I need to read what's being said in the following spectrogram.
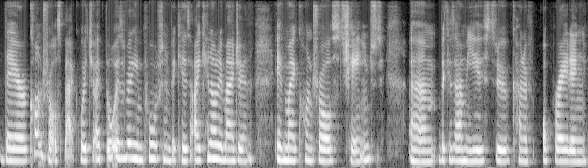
their controls back, which I thought was really important because I cannot imagine if my controls changed um, because I'm used to kind of operating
